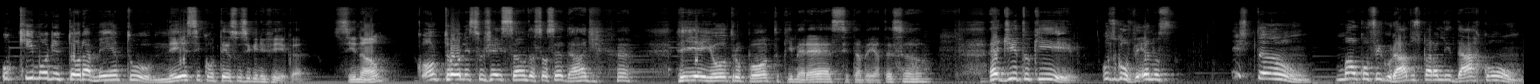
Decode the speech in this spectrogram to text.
o que monitoramento nesse contexto significa? Se não, controle e sujeição da sociedade. e em outro ponto que merece também atenção, é dito que os governos estão mal configurados para lidar com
